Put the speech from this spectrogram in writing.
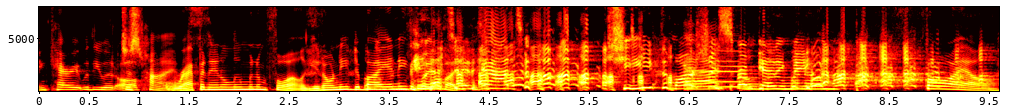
and carry it with you at all times. wrap it in aluminum foil. You don't need to buy anything but cheap. Keep the Martians ass from getting me. aluminum foil.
